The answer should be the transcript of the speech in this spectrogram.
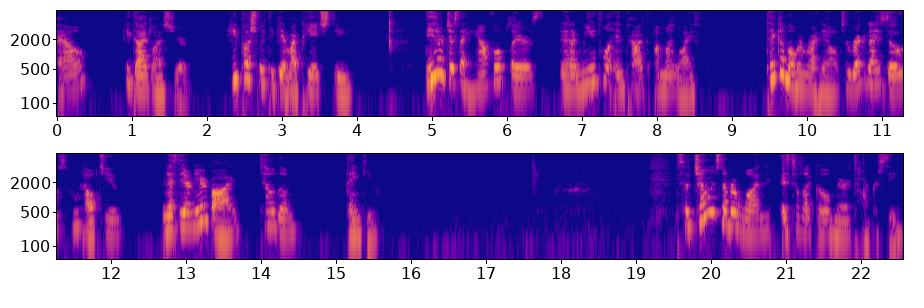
Al, he died last year. He pushed me to get my PhD. These are just a handful of players that had a meaningful impact on my life. Take a moment right now to recognize those who helped you, and if they are nearby, tell them thank you. So, challenge number one is to let go of meritocracy.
